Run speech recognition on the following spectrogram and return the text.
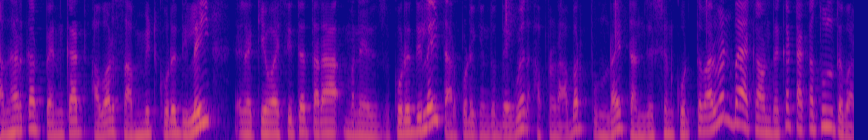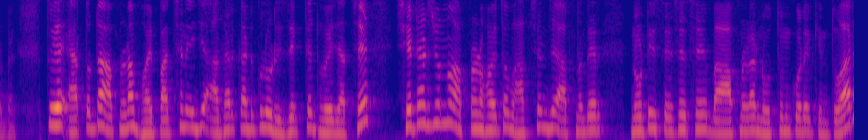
আধার কার্ড, প্যান কার্ড আবার সাবমিট করে দিলেই কেওয়াইসিটা তারা মানে করে দিলেই, তারপরে কিন্তু দেখবেন আপনারা আবার পুনরায় ট্রানজ্যাকশন করতে পারবেন বা অ্যাকাউন্ট থেকে টাকা তুলতে পারবেন। তো এতটা আপনারা ভয় পাচ্ছেন, এই যে আধার কার্ডগুলো রিজেক্টেড হয়ে যাচ্ছে, সেটার জন্য আপনারা হয়তো ভাবছেন যে আপনাদের নোটিশ এসেছে বা আপনারা নতুন করে কিন্তু আর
